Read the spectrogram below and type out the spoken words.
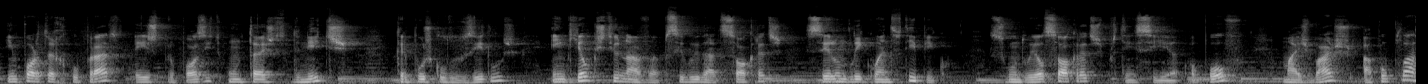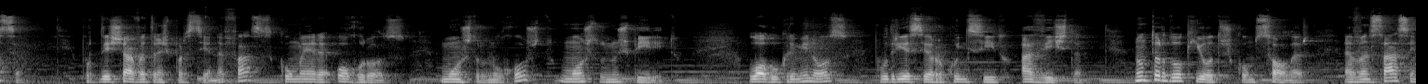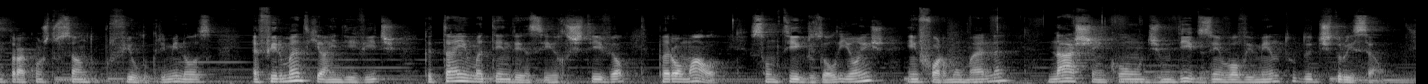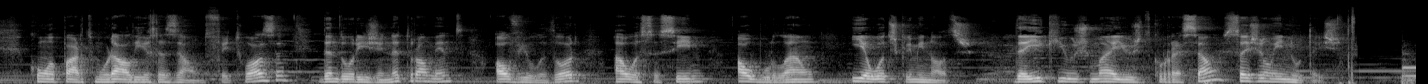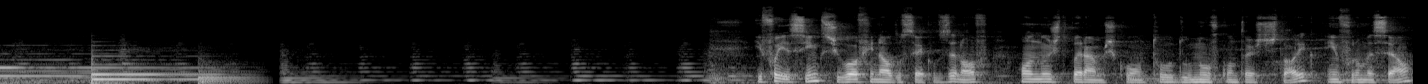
Importa recuperar, a este propósito, um texto de Nietzsche, Crepúsculo dos Ídolos, em que ele questionava a possibilidade de Sócrates ser um delinquente típico Segundo ele, Sócrates pertencia ao povo, mais baixo à população, porque deixava transparecer na face como era horroroso, monstro no rosto, monstro no espírito. Logo, o criminoso poderia ser reconhecido à vista. Não tardou que outros, como Soller, avançassem para a construção do perfil do criminoso, afirmando que há indivíduos que têm uma tendência irresistível para o mal. São tigres ou leões em forma humana nascem com um desmedido desenvolvimento de destruição, com a parte moral e a razão defeituosa, dando origem naturalmente ao violador, ao assassino, ao burlão e a outros criminosos. Daí que os meios de correção sejam inúteis. E foi assim que se chegou ao final do século XIX, onde nos deparamos com todo o novo contexto histórico, informação,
